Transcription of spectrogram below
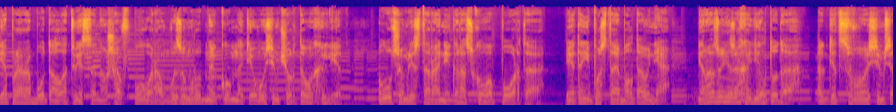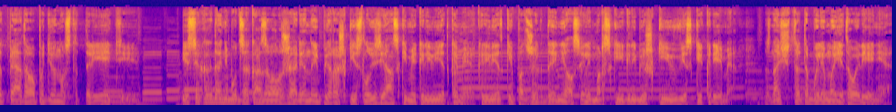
Я проработал ответственным шеф-поваром в изумрудной комнате 8 чертовых лет. В лучшем ресторане городского порта. И это не пустая болтовня. Ни разу не заходил туда. А где-то с 85 по 93. Если когда-нибудь заказывал жареные пирожки с луизианскими креветками, креветки под Джек Дэниелс или морские гребешки в виски-креме, значит это были мои творения.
